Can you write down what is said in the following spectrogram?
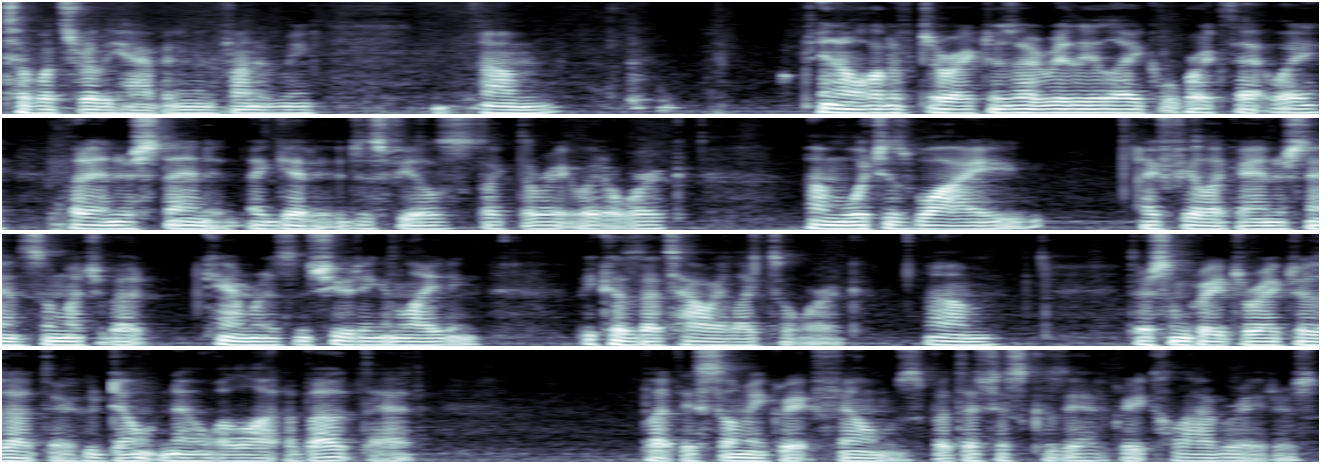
to what's really happening in front of me. Um, and a lot of directors I really like work that way, but I understand it. I get it. It just feels like the right way to work, um, which is why I feel like I understand so much about cameras and shooting and lighting, because that's how I like to work. Um, there's some great directors out there who don't know a lot about that, but they still make great films. But that's just because they have great collaborators.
